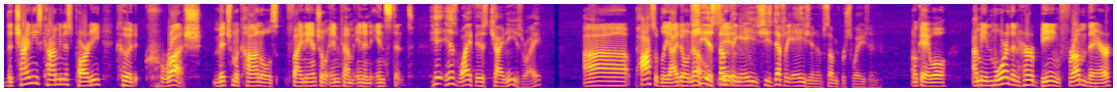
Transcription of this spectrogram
the Chinese Communist Party could crush Mitch McConnell's financial income in an instant. His, wife is Chinese, right? Uh possibly. I don't know. She is something. It- she's definitely Asian of some persuasion. Okay, well, I mean, more than her being from there,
